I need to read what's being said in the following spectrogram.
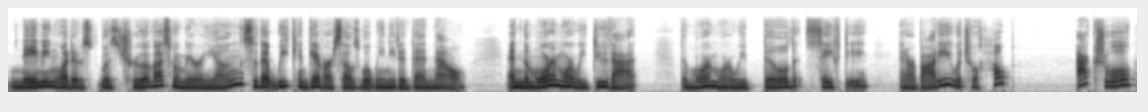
naming what was, was true of us when we were young so that we can give ourselves what we needed then now. And the more and more we do that, the more and more we build safety in our body, which will help actual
